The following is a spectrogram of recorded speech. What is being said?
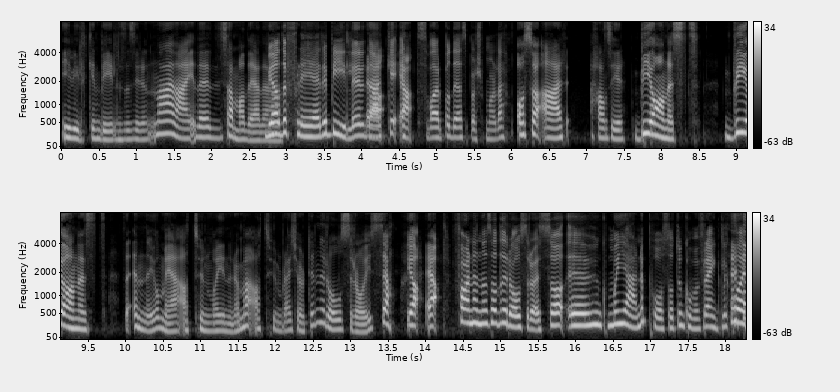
I hvilken bil? Så sier hun nei, nei, det er samme det. det Vi hadde flere biler, det Ja, er ikke ja. ett svar på det spørsmålet. Og så er Han sier be honest. Be honest. Det ender jo med at hun må innrømme at hun blei kjørt i en Rolls-Royce, ja. Ja. Ja. Faren hennes hadde Rolls-Royce, så uh, hun må gjerne påstå at hun kommer fra enkle kår.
